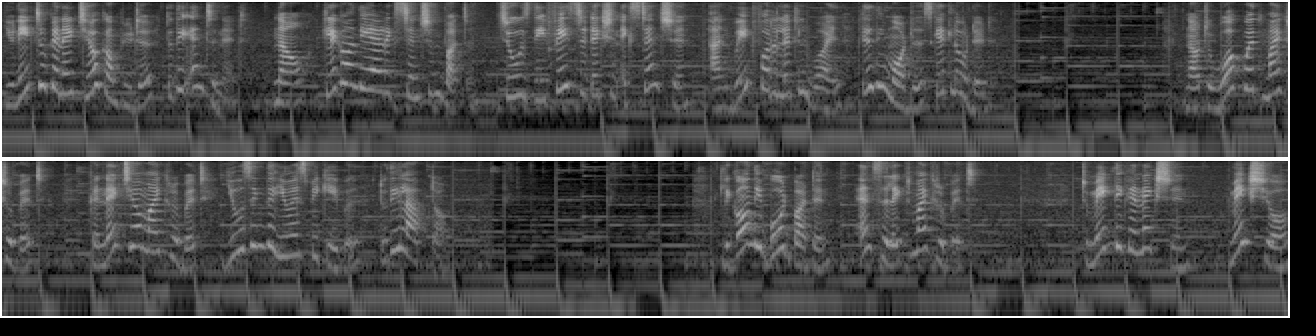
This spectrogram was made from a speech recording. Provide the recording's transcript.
You need to connect your computer to the internet. Now, click on the Add Extension button. Choose the Face Detection extension and wait for a little while till the models get loaded. Now to work with Microbit, Connect your microbit using the USB cable to the laptop. Click on the board button and select microbit. To make the connection, make sure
